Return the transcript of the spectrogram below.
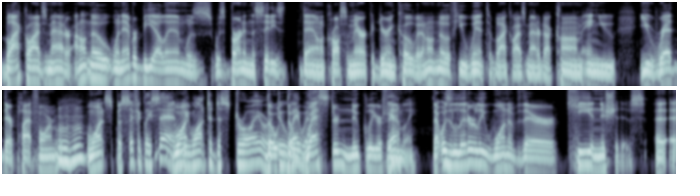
Black Lives Matter. I don't know whenever BLM was was burning the cities down across America during COVID. I don't know if you went to blacklivesmatter.com and you you read their platform. Mm-hmm. What specifically said we want to destroy or the, do the away with Western nuclear family. Yeah. That was literally one of their key initiatives uh, uh,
